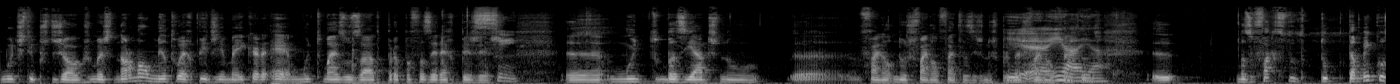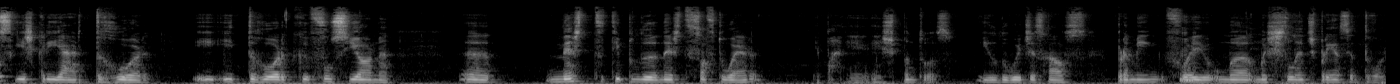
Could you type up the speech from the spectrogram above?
muitos tipos de jogos, mas normalmente o RPG Maker é muito mais usado para, para fazer RPGs. Sim. Uh, muito baseados no, uh, Final, nos Final Fantasies, nos primeiros Yeah, Final yeah, Fantasies. Uh, mas o facto de tu também conseguires criar terror e, e terror que funciona neste tipo de neste software epá, é, é espantoso. E o The Witch's House para mim foi uma, uma excelente experiência de terror.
